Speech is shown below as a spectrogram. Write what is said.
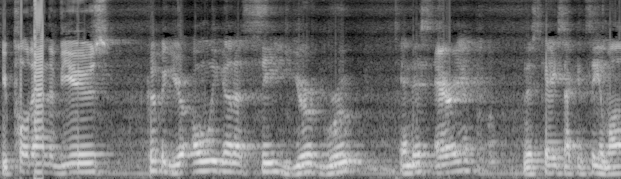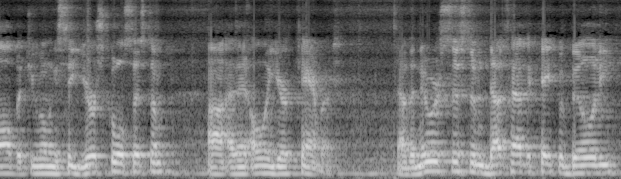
You pull down the views. Could be you're only going to see your group in this area. In this case, I can see them all, but you only see your school system uh, and then only your cameras. Now the newer system does have the capability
